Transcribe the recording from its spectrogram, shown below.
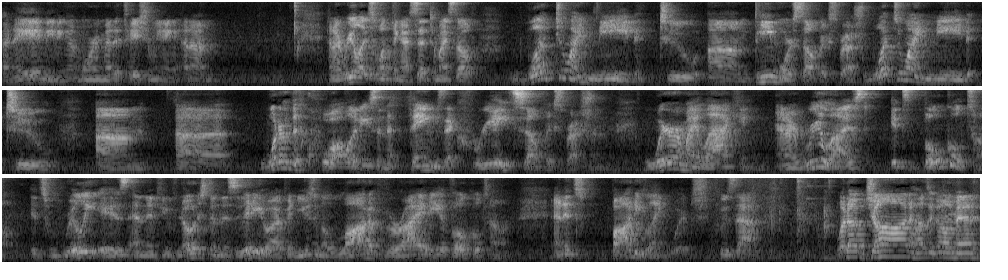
an aa meeting a morning meditation meeting and i'm and i realized one thing. I said to myself what do i need to um, be more self-expressed? What do i need to um, uh, what are the qualities and the things that create self-expression? Where am i lacking? And i realized it's vocal tone it really is, and if you've noticed in this video, I've been using a lot of variety of vocal tone. And it's body language. Who's that? What up, John? How's it going, man?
